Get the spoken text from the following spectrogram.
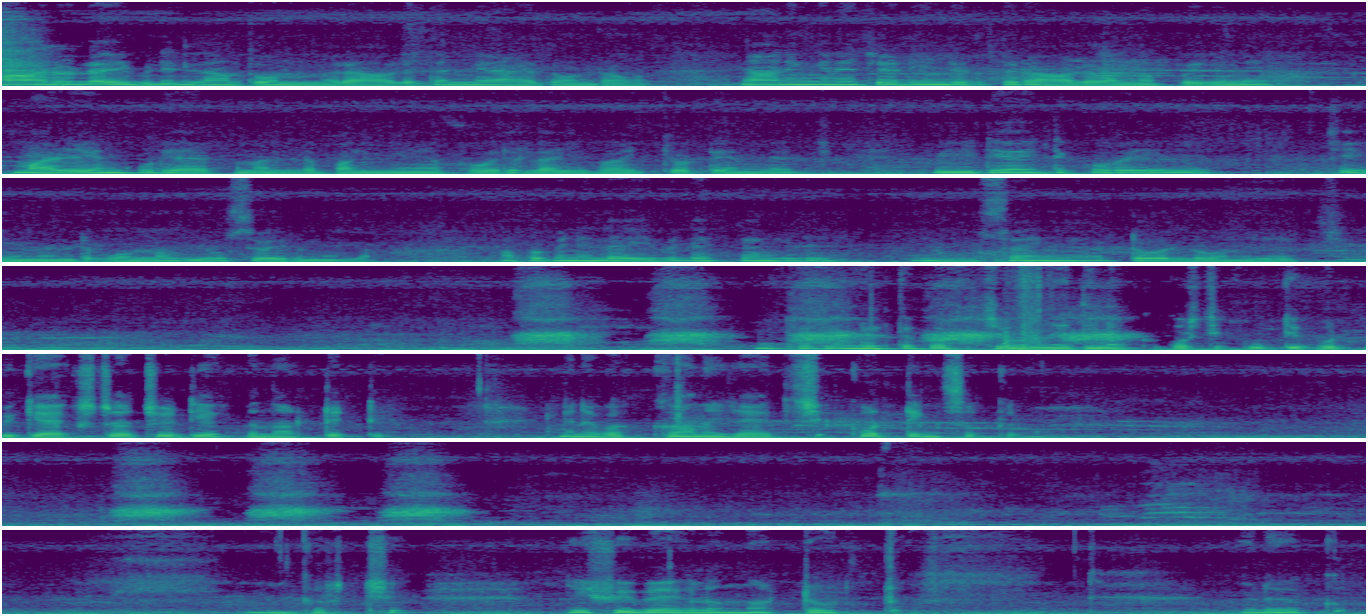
ആരും ലൈവിലില്ലാന്ന് തോന്നുന്നു. രാവിലെ തന്നെ ആയതുകൊണ്ടാവും. ഞാനിങ്ങനെ ചെടീന്റെ അടുത്ത് രാവിലെ വന്നപ്പോൾ ഇതിന് മഴയും കൂടി ആയപ്പോൾ നല്ല ഭംഗിയായപ്പോൾ ഒരു ലൈവ് ആയിക്കോട്ടെ എന്ന് വിചാരിച്ചു. വീഡിയോ ആയിട്ട് കുറേ ചെയ്യുന്നുണ്ട്. ഒന്നും വ്യൂസ് വരുന്നില്ല. അപ്പോൾ പിന്നെ ലൈവിലേക്കെങ്കിൽ വ്യൂസ് അങ്ങ് കിട്ടുമല്ലോ എന്ന് വിചാരിച്ചു. ചെടീന്റെ അടുത്ത് കുറച്ച് വന്ന് ഇതിനൊക്കെ കുറച്ച് കുത്തി പൊടിപ്പിക്കുക എക്സ്ട്രാ ചെടിയൊക്കെ നട്ടിട്ട്. ഇങ്ങനെ വെക്കാമെന്ന് വിചാരിച്ച് കൊട്ടിങ്സൊക്കെ കുറച്ച് ലിഫി ബാഗിലൊന്ന് നട്ട് കൊടുത്ത് ഇവിടെ വെക്കും.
